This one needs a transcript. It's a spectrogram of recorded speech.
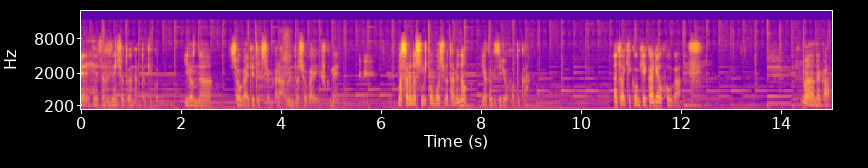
弁閉鎖不全症とかになると結構いろんな障害出てきちゃうから、運動障害含め、まあ、それの進行防止のための薬物療法とか、あとは結構外科療法が、まあなんか、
